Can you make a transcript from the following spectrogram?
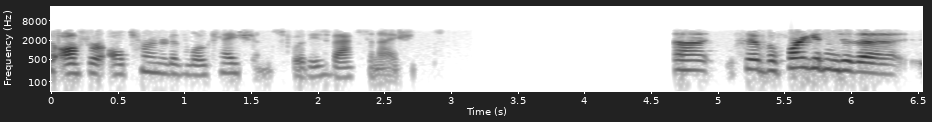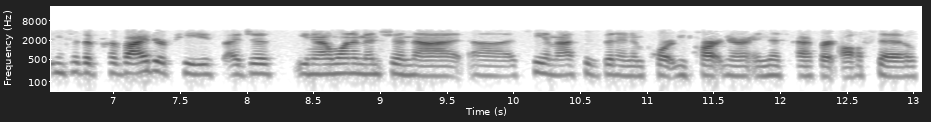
to offer alternative locations for these vaccinations? Uh, so before I get into the into the provider piece, I just you know I want to mention that uh, CMS has been an important partner in this effort. Also,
